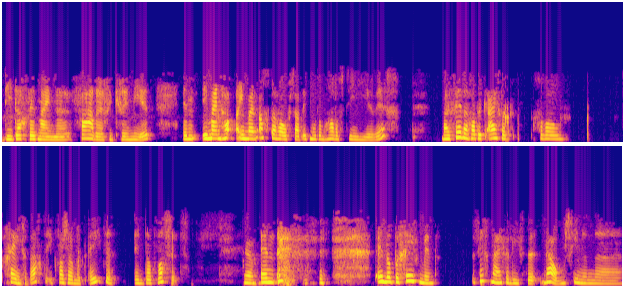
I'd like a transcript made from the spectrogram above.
die dag werd mijn vader gecremeerd. En in mijn, in mijn achterhoofd staat, ik moet om half tien hier weg. Maar verder had ik eigenlijk gewoon geen gedachten. Ik was aan het eten en dat was het. Ja. En, en op een gegeven moment zegt mijn geliefde, nou, misschien een, uh,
